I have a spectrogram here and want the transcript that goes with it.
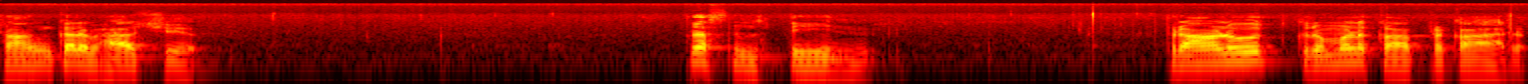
शांकर भाष्य प्रश्न तीन। प्राणोत्क्रमण का प्रकार।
